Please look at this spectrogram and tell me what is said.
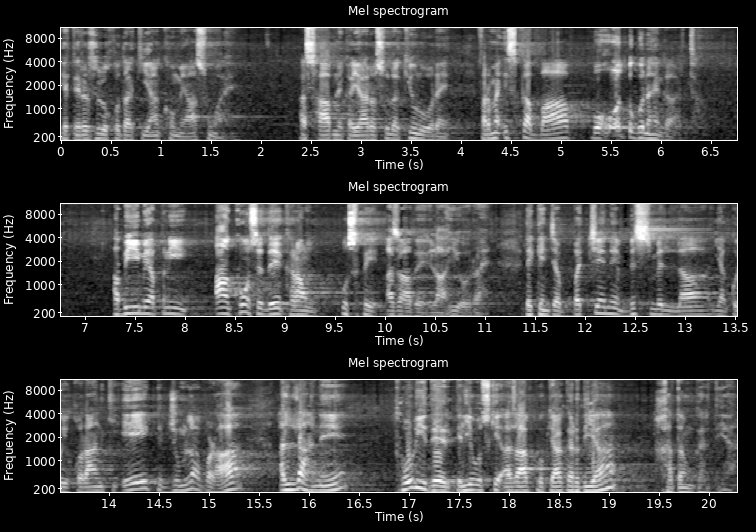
कहते, रसूल खुदा की आँखों में आँसू आए। असहाब ने कहा, या रसूल, क्यों रो रहे हैं? फरमा इसका बाप बहुत गुनहगार था। अभी मैं अपनी आँखों से देख रहा हूँ, उस पर अजाब इलाही हो रहा है। लेकिन जब बच्चे ने बिस्मिल्लाह या कोई कुरान की एक जुमला पढ़ा, अल्लाह ने थोड़ी देर के लिए उसके अजाब को क्या कर दिया? ख़त्म कर दिया।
